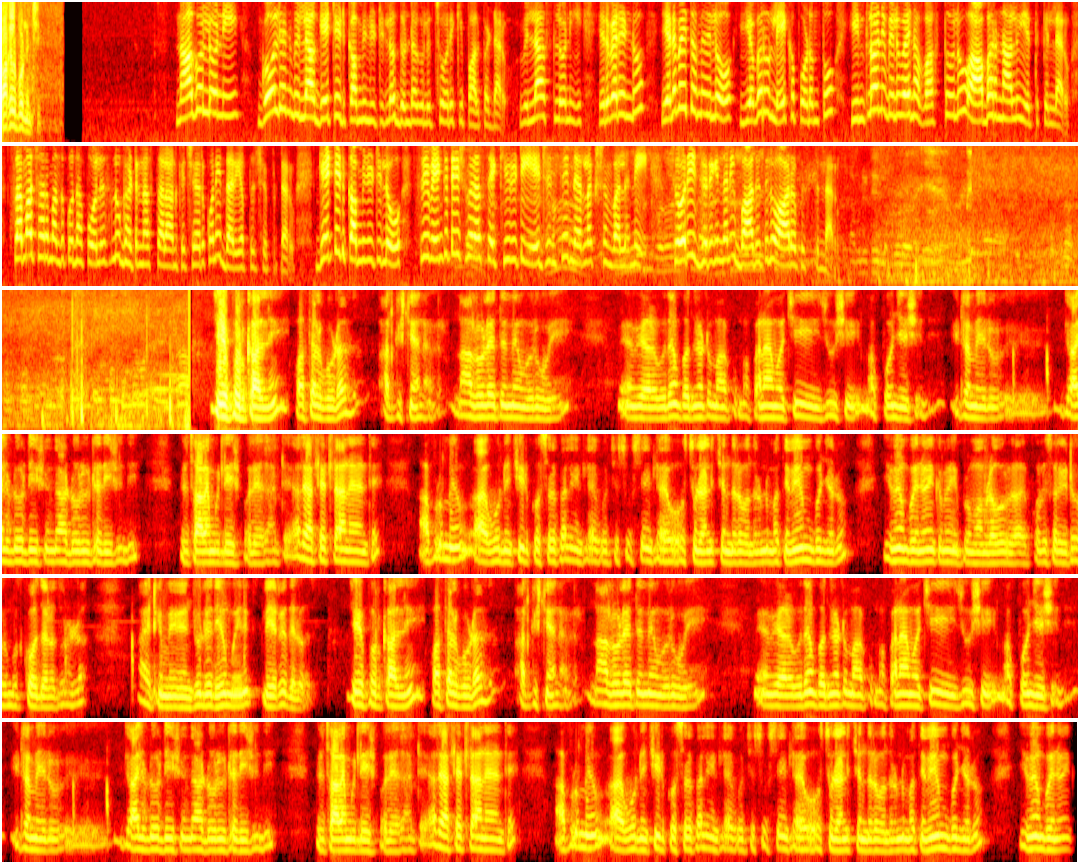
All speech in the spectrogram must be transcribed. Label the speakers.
Speaker 1: వాకల్పూడి నుంచి.
Speaker 2: నాగోల్లోని golden villa gated కమ్యూనిటీలో దుండగులు చోరీకి పాల్పడ్డారు. విల్లాస్లోని ఇరవై రెండు ఎనభై తొమ్మిదిలో ఎవరూ లేకపోవడంతో ఇంట్లోని విలువైన వస్తువులు ఆభరణాలు ఎత్తుకెళ్ళారు. సమాచారం అందుకున్న పోలీసులు ఘటనా స్థలానికి చేరుకొని దర్యాప్తు చేపట్టారు. గేటెడ్ కమ్యూనిటీలో శ్రీ వెంకటేశ్వర సెక్యూరిటీ ఏజెన్సీ నిర్లక్ష్యం వల్లనే చోరీ జరిగిందని బాధితులు ఆరోపిస్తున్నారు.
Speaker 3: జయపూర్ కాలనీ పత్తలగూడ ఆర్కృష్ణ నగర్ నాలుగు రోజులు అయితే మేము ఊరుకు పోయి మేము ఇవాళ ఉదయం పొద్దునట్టు మాకు మా పనామ వచ్చి చూసి మాకు ఫోన్ చేసింది. ఇట్లా మీరు జాలి డోర్ తీసింది ఆ డోర్ ఇట్లా తీసింది మీరు చాలా ఇట్లా వేసిపోలేదు అంటే అరే అట్లా ఎట్లా అని అంటే అప్పుడు మేము ఆ ఊరి నుంచి ఇటుకు వస్తారు కానీ ఇంట్లో వచ్చి చూస్తే ఇంట్లో వస్తువులు అన్ని చిందర వందరు మొత్తం ఏమేమి గుంజరు ఏమేమి పోయినాం ఇంకా మేము ఇప్పుడు మమ్మల్ని ఎవరు పోలీసులు ఇటు ఎవరు ముట్టుకోవద్దు అన్న దూరంలో వాటికి మేము ఏం చూడలేదు ఏం పోయింది క్లియర్గా తెలియదు. జైపూర్ కాలనీ పత్తలగూడ ఆర్కృష్ణ నగర్ నాలుగు రోజులు అయితే మేము ఊరుకు పోయి మేము ఇవాళ ఉదయం పొద్దునట్టు మాకు మా పనామ వచ్చి చూసి మాకు ఫోన్ చేసింది. ఇట్లా మీరు జాలి డోర్ తీసింది ఆ డోర్ ఇట్లా తీసింది మీరు తాళం గిట్లు వేసిపోలేదు అంటే అరే అట్లా ఎట్లా అని అంటే అప్పుడు మేము ఆ ఊరి నుంచి ఇటుకు వస్తారు కానీ ఇంట్లో వచ్చి చూస్తే ఇంట్లో వస్తువులు అని చిందర మొత్తం ఏమేమి గుంజరు ఏమేమి పోయినాయి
